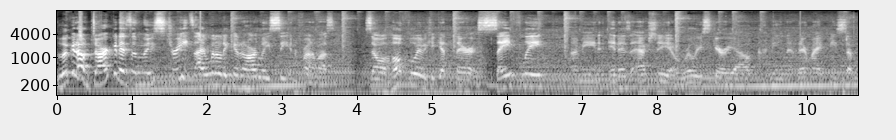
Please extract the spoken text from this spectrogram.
Look at how dark it is in these streets. I literally can hardly see in front of us. So hopefully we can get there safely. I mean, it is actually really scary out. I mean, there might be some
